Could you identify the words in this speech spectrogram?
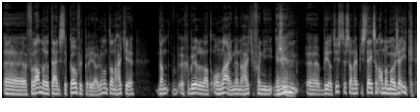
uh, veranderen tijdens de COVID-periode. Want dan had je dan gebeurde dat online. En dan had je van die. Zoom-beeldjes. dus dan heb je steeds een ander mozaïek.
